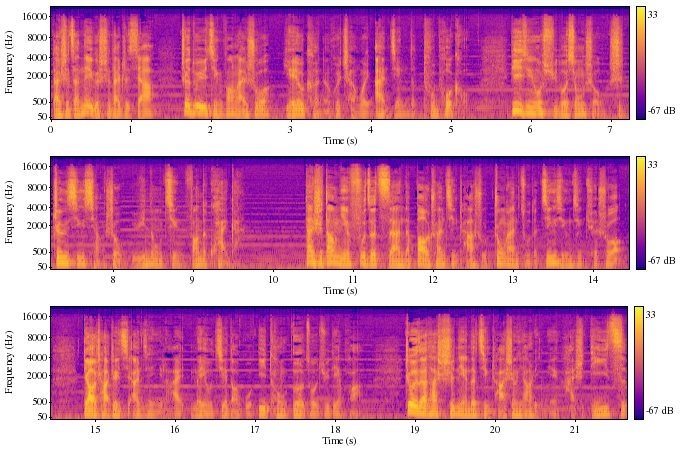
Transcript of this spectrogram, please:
但是在那个时代之下，这对于警方来说也有可能会成为案件的突破口。毕竟有许多凶手是真心享受愚弄警方的快感。但是当年负责此案的报川警察署重案组的金刑警却说，调查这起案件以来没有接到过一通恶作剧电话，这在他十年的警察生涯里面还是第一次。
